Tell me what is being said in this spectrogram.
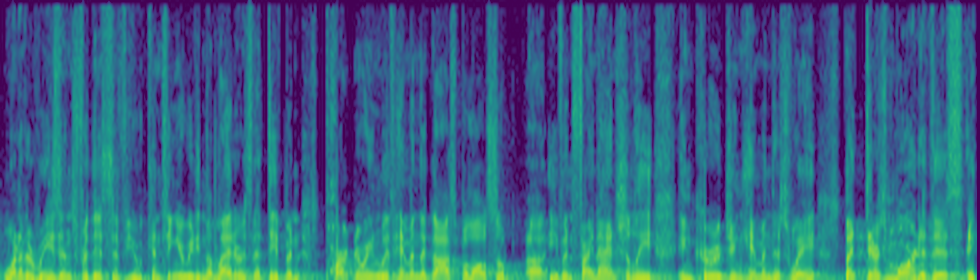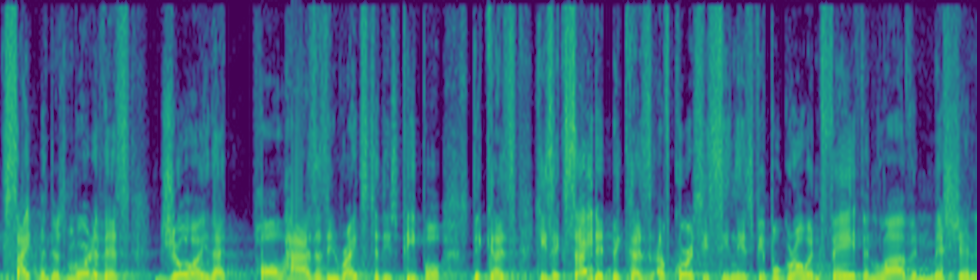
One of the reasons for this, if you continue reading the letter, is that they've been partnering with him in the gospel, also uh, even financially encouraging him in this way. But there's more to this excitement. There's more to this joy that Paul has as he writes to these people because he's excited because, of course, he's seen these people grow in faith and love and mission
